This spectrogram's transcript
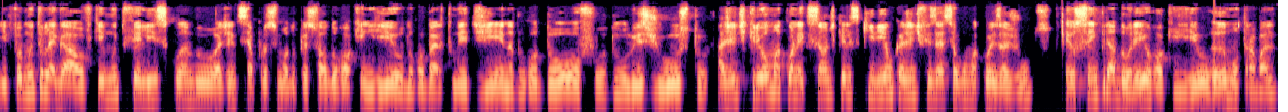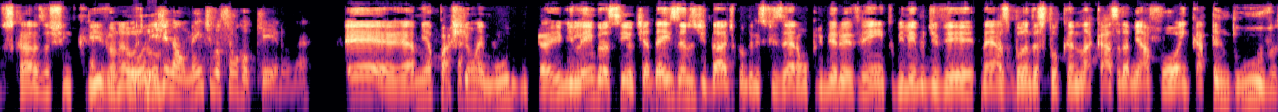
e foi muito legal. fiquei muito feliz quando a gente se aproximou do pessoal do Rock in Rio, do Roberto Medina, do Rodolfo, do Luiz Justo. A gente criou uma conexão de que eles queriam que a gente fizesse alguma coisa juntos. Eu sempre adorei o Rock in Rio, amo o trabalho dos caras, acho incrível, né? Originalmente você é um roqueiro, né? É, a minha paixão é música. E me lembro assim, eu tinha 10 anos de idade quando eles fizeram o primeiro evento. Me lembro de ver né, as bandas tocando na casa da minha avó, em Catanduva,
